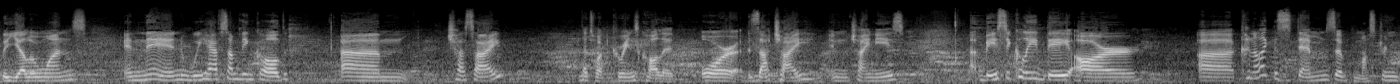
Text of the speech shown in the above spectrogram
the yellow ones. And then we have something called um, chasai. That's what Koreans call it, or zachai in Chinese. Basically, they are uh, kind of like the stems of mustard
